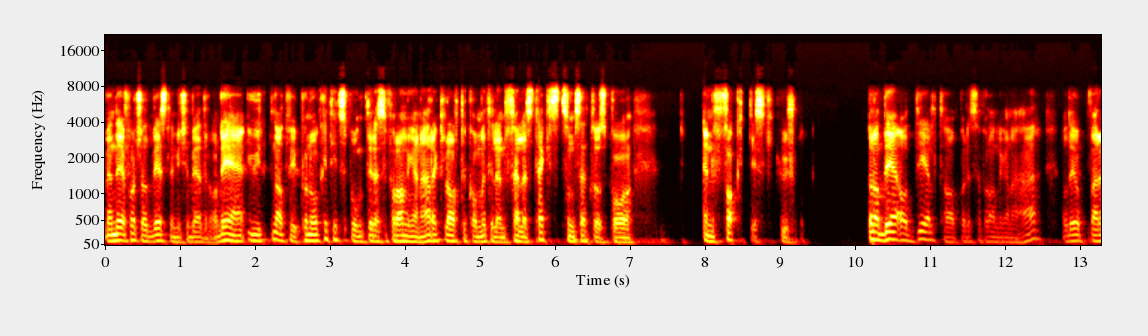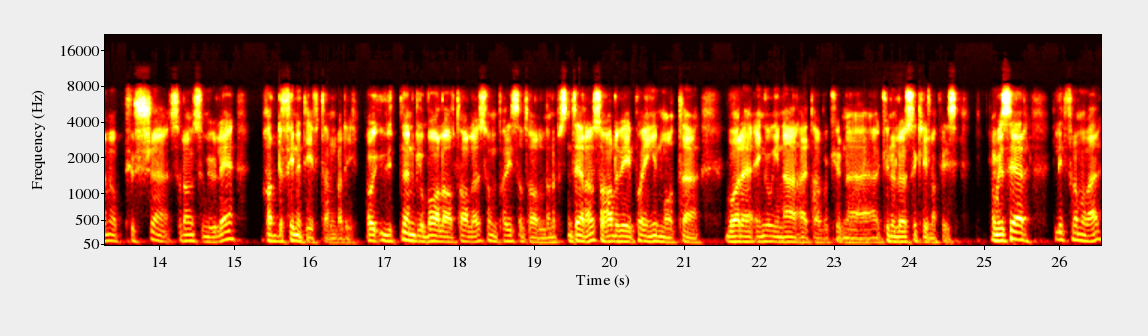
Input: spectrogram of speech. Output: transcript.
Men det er fortsatt vesentlig mye bedre. Og det er uten at vi på noe tidspunkt i disse forhandlingene her er klart å komme til en felles tekst som setter oss på en faktisk kurspunkt. Så det å delta på disse forhandlingene her, og det å være med å pushe så langt som mulig, har definitivt en verdi. Og uten en global avtale som Parisavtalen representerer, så hadde vi på ingen måte vært engang i nærheten av å kunne, kunne løse klimakrisen. Og vi ser litt fremover,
